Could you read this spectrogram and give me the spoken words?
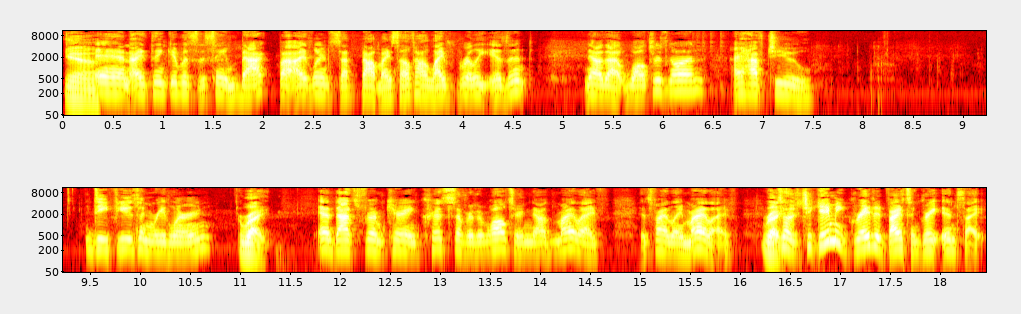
Yeah. And I think it was the same back, but I learned stuff about myself, how life really isn't. Now that Walter's gone, I have to defuse and relearn. Right. And that's from carrying Chris over to Walter. Now my life is finally my life. Right. So she gave me great advice and great insight.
